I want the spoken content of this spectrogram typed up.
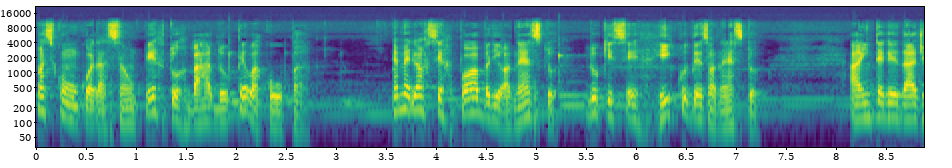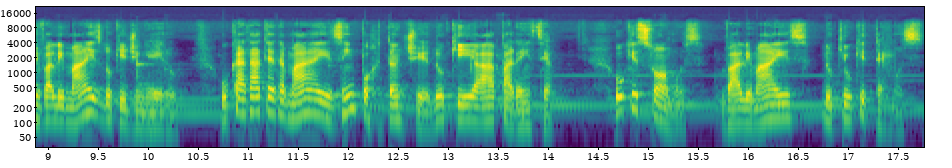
mas com o coração perturbado pela culpa. É melhor ser pobre e honesto do que ser rico desonesto. A integridade vale mais do que dinheiro. O caráter é mais importante do que a aparência. O que somos vale mais do que o que temos.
